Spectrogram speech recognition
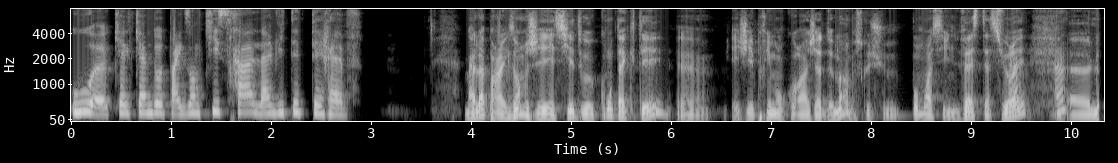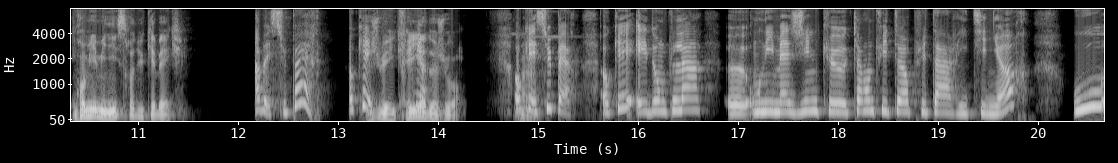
ou quelqu'un d'autre, par exemple, qui sera l'invité de tes rêves, bah là, par exemple, j'ai essayé de contacter euh, et j'ai pris mon courage à deux mains parce que je, pour moi, c'est une veste assurée. Hein, hein euh, le premier ministre du Québec. Ah ben super. Ok. Je lui ai écrit il y a deux jours. Ok, super. Ok, et donc là, euh, on imagine que 48 heures plus tard, il t'ignore ou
